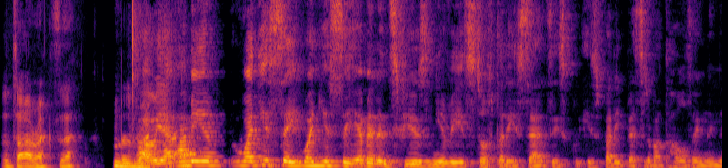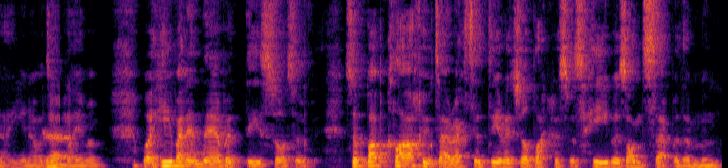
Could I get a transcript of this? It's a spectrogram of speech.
The director. The Oh yeah, I mean, when you see when you see him in interviews and you read stuff that he says, he's he's very bitter about the whole thing, and you know, I don't Yeah. blame him. Well, he went in there with these sorts of. So Bob Clark, who directed the original Black Christmas, he was on set with him, and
